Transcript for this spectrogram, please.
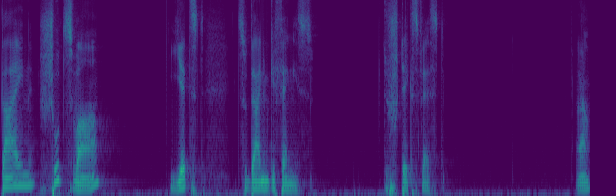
dein Schutz war, jetzt zu deinem Gefängnis. Du steckst fest. Ja.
